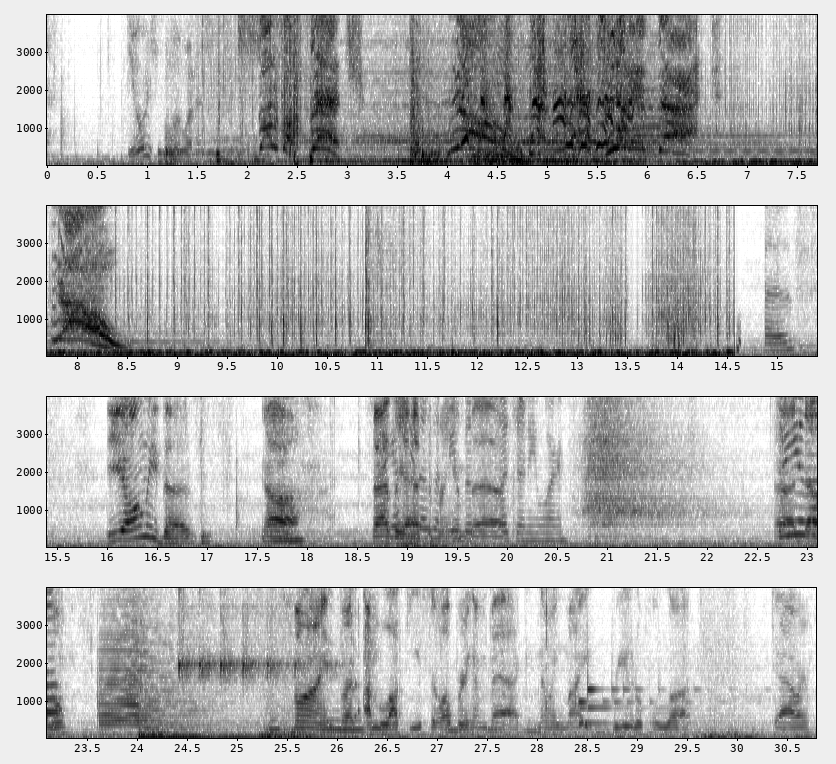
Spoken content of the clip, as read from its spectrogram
You always pull it when it's. son of a bitch no what is that no He only does. Ah. sadly, I, guess have he to doesn't bring need him the back. switch anymore. Do Uh, you devil. It's fine, but I'm lucky, so I'll bring him back, knowing my beautiful luck. Tower.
